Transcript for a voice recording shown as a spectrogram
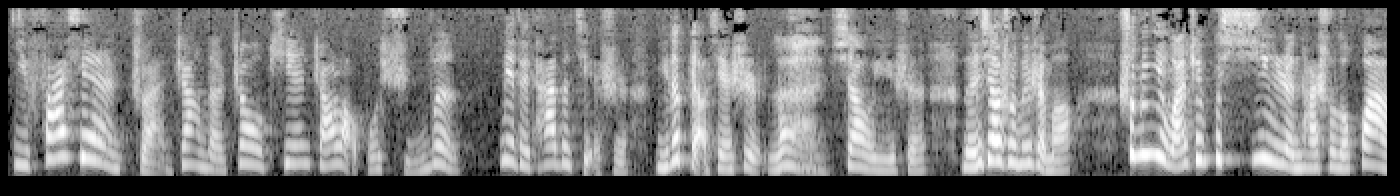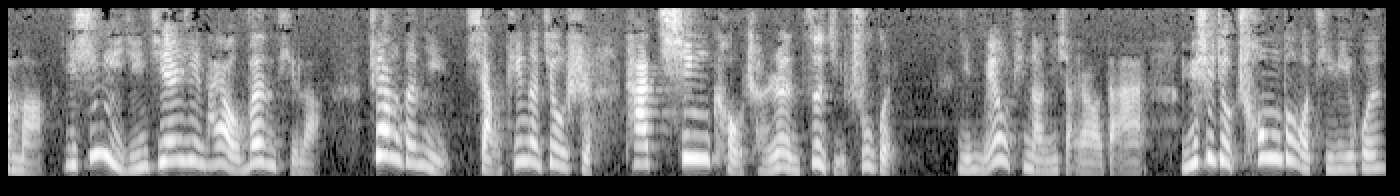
你发现转账的照片，找老婆询问。面对他的解释，你的表现是冷笑一声。冷笑说明什么？说明你完全不信任他说的话嘛？你心里已经坚信他有问题了。这样的你想听的就是他亲口承认自己出轨。你没有听到你想要的答案，于是就冲动了提离婚。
